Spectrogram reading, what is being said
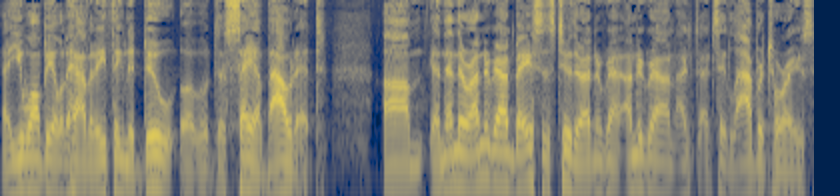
and you won't be able to have anything to do uh, to say about it. Um, and then there are underground bases too. There are underground, underground, I'd, I'd say laboratories.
